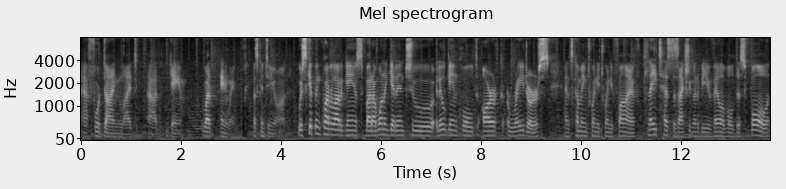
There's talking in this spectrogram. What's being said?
uh, for Dying Light uh, game. But anyway, let's continue on. We're skipping quite a lot of games, but I want to get into a little game called Arc Raiders, and it's coming 2025. Playtest is actually going to be available this fall,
